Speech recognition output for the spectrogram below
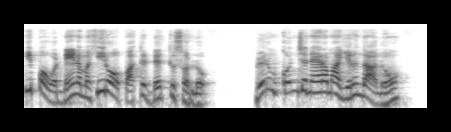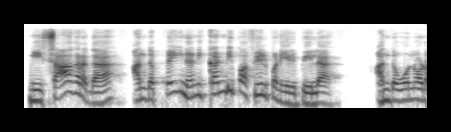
இப்போ உடனே நம்ம ஹீரோவை பார்த்து டெத்து சொல்லும். வெறும் கொஞ்ச நேரமா இருந்தாலும் நீ சாகிறத அந்த பெயினை நீ கண்டிப்பா ஃபீல் பண்ணியிருப்பீல அந்த உன்னோட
